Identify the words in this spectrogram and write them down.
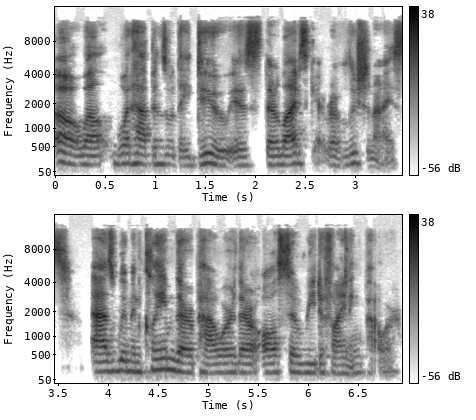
oh, well, what happens, what they do is their lives get revolutionized. As women claim their power, they're also redefining power.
